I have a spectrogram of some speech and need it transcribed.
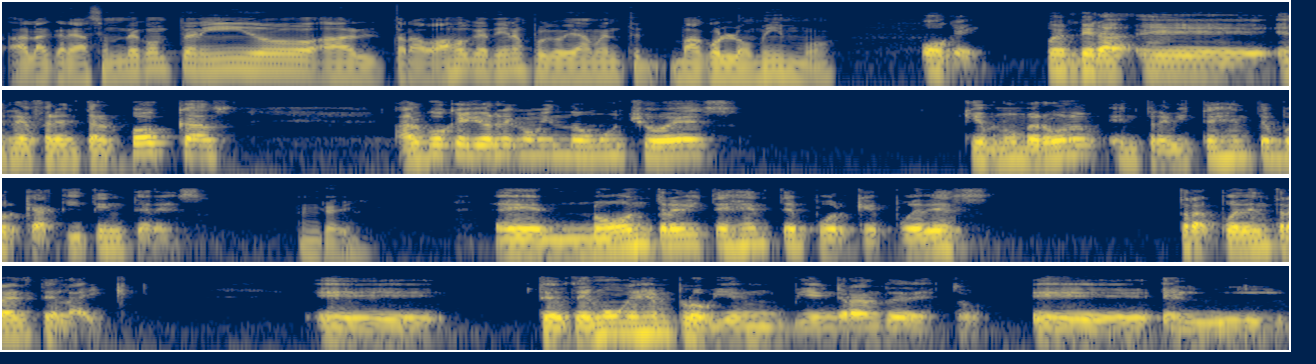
a la creación de contenido, al trabajo que tienes, porque obviamente va con lo mismo. Ok, pues mira, eh, en referente al podcast, algo que yo recomiendo mucho es que, número uno, entreviste gente porque a ti te interesa. Ok. Eh, no entreviste gente porque puedes tra- pueden traerte like. Eh, te tengo un ejemplo bien, bien grande de esto. Eh, el,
